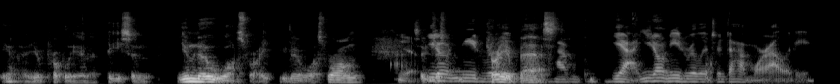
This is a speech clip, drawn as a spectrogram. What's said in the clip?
you know you're probably in a decent. You know what's right. You know what's wrong. Yeah. So you don't need try your best. Have, yeah, you don't need religion to have morality.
